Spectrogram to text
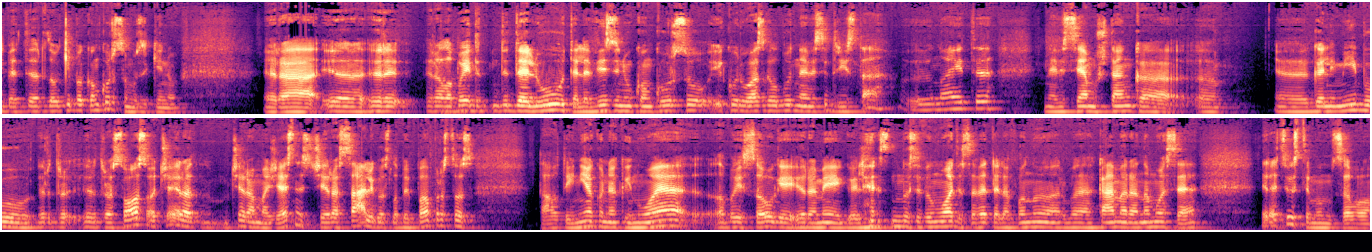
bet ir daugybė konkursų muzikinių. Yra, ir, yra labai didelių televizinių konkursų, į kuriuos galbūt ne visi drįsta e, nueiti, ne visiems užtenka e, e, galimybių ir, ir drąsos, o čia yra, čia yra mažesnis, čia yra sąlygos labai paprastos, tau tai nieko nekainuoja, labai saugiai ir ramiai gali nusifilmuoti save telefonu arba kamerą namuose ir atsiųsti mums savo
